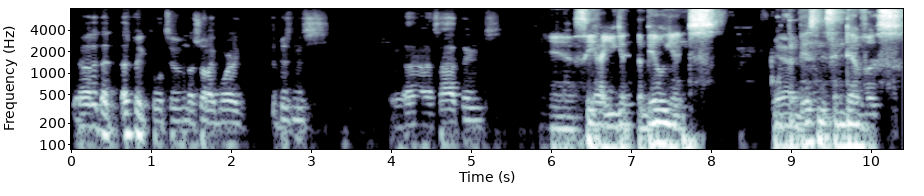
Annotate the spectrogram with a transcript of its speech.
you know that, that that's pretty cool too. You know, show like more like the business uh, side of things. Yeah. See how you get the billions with Yeah. the business endeavors.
